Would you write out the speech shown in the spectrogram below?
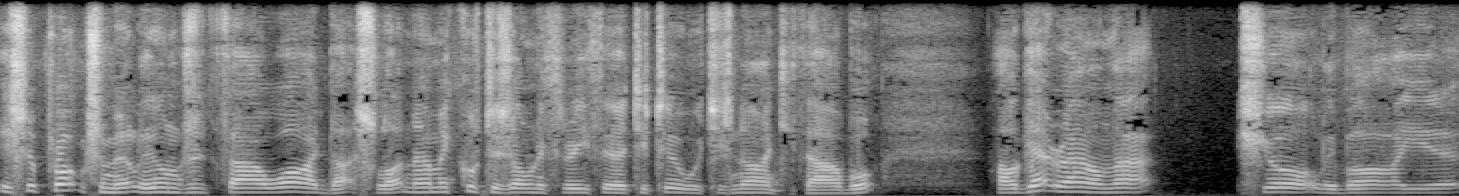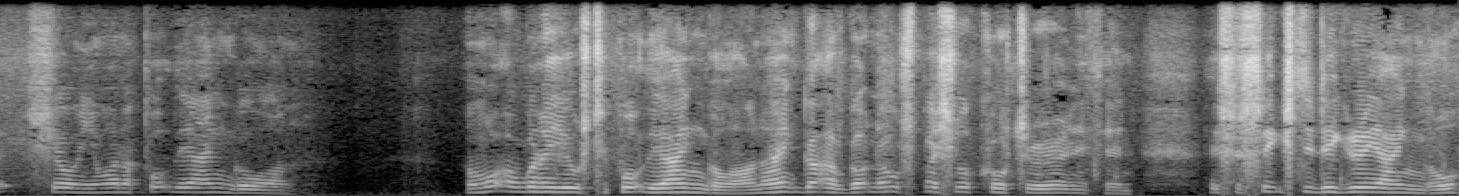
it's approximately 100 thou wide that slot. Now my cutter's only 332 which is 90 thou but I'll get round that shortly by uh, showing you when I put the angle on. And what I'm going to use to put the angle on, I ain't got, I've got no special cutter or anything. It's a 60 degree angle.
